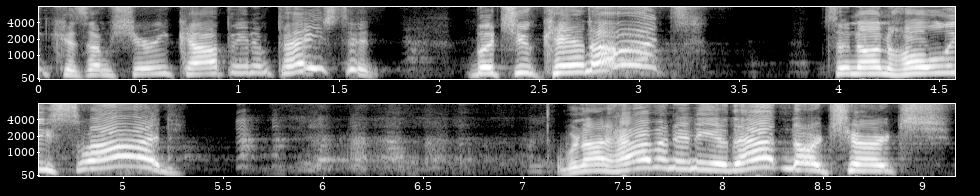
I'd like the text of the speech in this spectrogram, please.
because I'm sure he copied and pasted but you cannot. It's an unholy slide. We're not having any of that in our church.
